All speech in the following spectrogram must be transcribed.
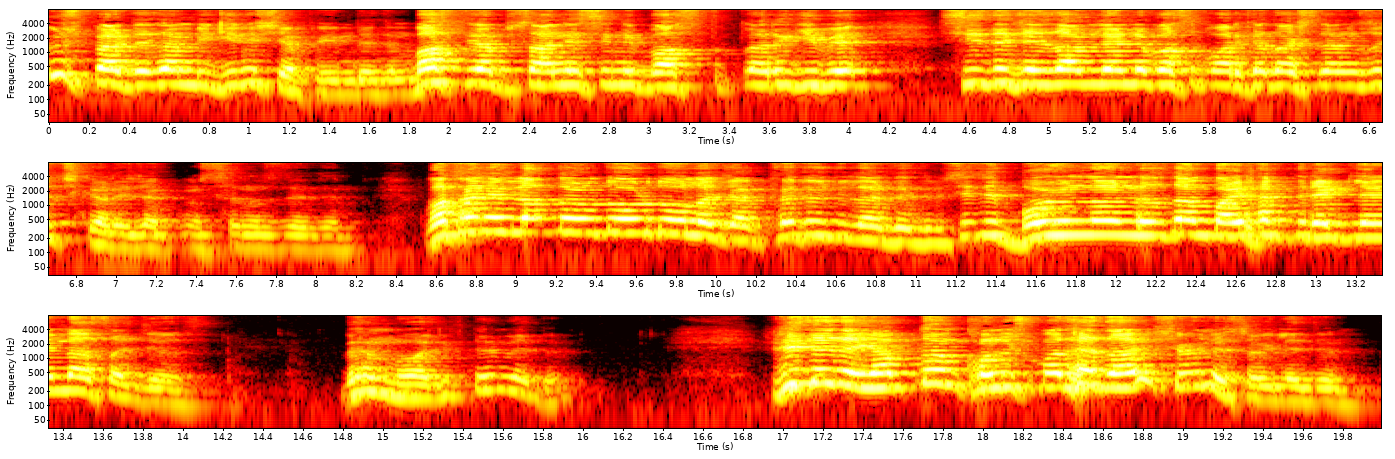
Üst perdeden bir giriş yapayım dedim. Bastı hapishanesini bastıkları gibi siz de cezaevlerine basıp arkadaşlarınızı çıkaracakmışsınız dedim. Vatan evlatları da orada olacak. FETÖ'cüler dedim. Sizi boyunlarınızdan bayrak direklerini asacağız. Ben muhalif demedim. Rize'de yaptığım konuşmada da şöyle söyledim.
